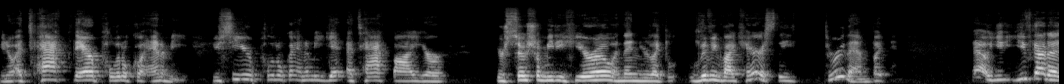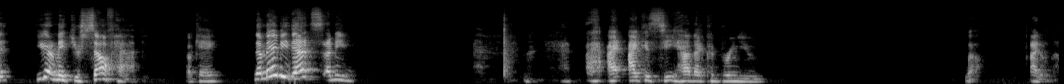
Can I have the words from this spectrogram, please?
You know, attack their political enemy you see your political enemy get attacked by your your social media hero and then you're like living vicariously through them but no you, you've got to you got to make yourself happy okay? Now maybe that's i mean I, I could see how that could bring you well i don't know.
